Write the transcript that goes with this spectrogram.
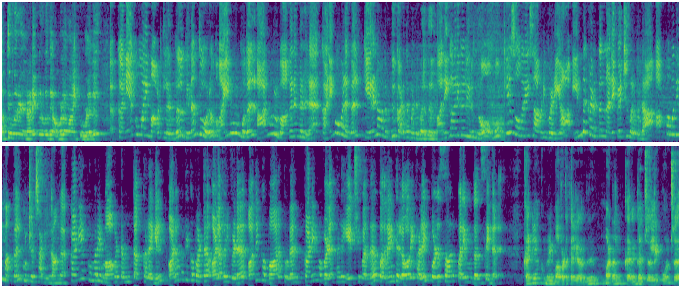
அத்துமீறல் நடைபெறுவது அம்பலமாக்கி உள்ளது கன்னியாகுமரி மாவட்டத்திலிருந்து தினந்தோறும் ஐநூறு முதல் ஆறுநூறு வாகனங்கள்ல கனிம வளங்கள் கேரளாவிற்கு கடத்தப்பட்டு வருது. அதிகாரிகள் இருந்தும் முக்கிய சோதனை சாவடி வழியா இந்த கடத்தல் நடைபெற்று வருவதா அப்பகுதி மக்கள் குற்றம் சாட்டியிருக்காங்க. கன்னியாகுமரி மாவட்டம் தக்கலையில் அனுமதிக்கப்பட்ட அளவை விட அதிக பாரத்துடன் கனிம வளங்களை ஏற்றி வந்த பதினைந்து லாரிகளை போலீசார் பறிமுதல் செய்தனர். கன்னியாகுமரி மாவட்டத்தில் இருந்து மணல் கருங்கல் ஜல்லி போன்ற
